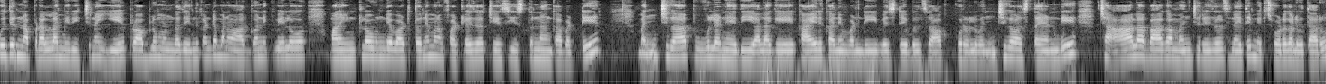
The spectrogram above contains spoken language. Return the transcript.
కుదిరినప్పుడల్లా మీరు ఇచ్చిన ఏ ప్రాబ్లం ఉండదు. ఎందుకంటే మనం ఆర్గానిక్ వేలో మన ఇంట్లో ఉండే వాటితోనే మనం ఫర్టిలైజర్ చేసి ఇస్తున్నాం కాబట్టి మంచిగా పువ్వులు అనేది అలాగే కాయలు కానివ్వండి వెజిటేబుల్స్ ఆకుకూరలు మంచిగా వస్తాయండి. చాలా బాగా మంచి రిజల్ట్స్ని అయితే మీరు చూడగలుగుతారు.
